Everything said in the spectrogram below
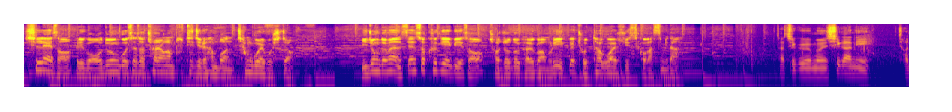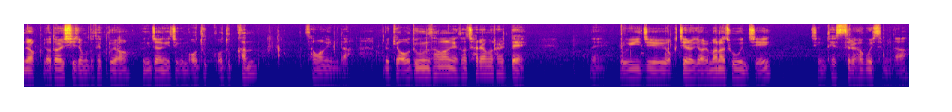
실내에서 그리고 어두운 곳에서 촬영한 푸티지를 한번 참고해 보시죠. 이 정도면 센서 크기에 비해서 저조도 결과물이 꽤 좋다고 할 수 있을 것 같습니다. 자, 지금은 시간이 저녁 8시 정도 됐고요. 굉장히 지금 어둑, 어둑한 상황입니다. 이렇게 어두운 상황에서 촬영을 할 때, 네, 노이즈 억제력이 얼마나 좋은지 지금 테스트를 하고 있습니다.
